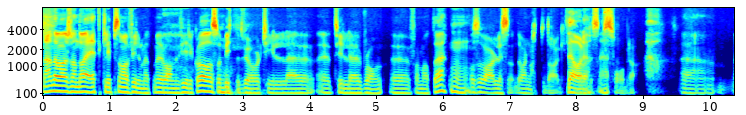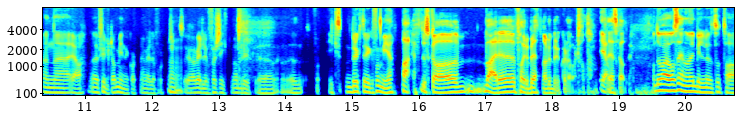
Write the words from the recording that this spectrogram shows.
Nei, Det var sånn, det var ett klipp som var filmet med vanlig 4K, og så byttet vi over til, eh, til eh, RAW-formatet. Mm. Og så var det liksom, det var natt og dag. Det var det, liksom ja. så bra. Eh, men eh, ja, det fylte opp minnekortene veldig fort. Mm. Så vi var veldig forsiktige med å bruke det. eh, brukte det ikke for mye. nei, du skal være forberedt når du bruker det, i hvert fall. Ja. Det skal du. Og du var jo også en av de bildene til å ta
